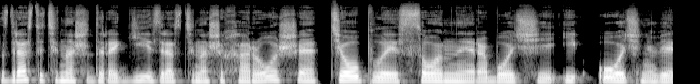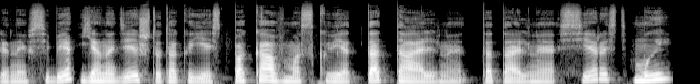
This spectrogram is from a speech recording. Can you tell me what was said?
Здравствуйте, наши дорогие, здравствуйте, наши хорошие, теплые, сонные, рабочие и очень уверенные в себе. Я надеюсь, что так и есть. Пока в Москве тотальная, тотальная серость, мы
